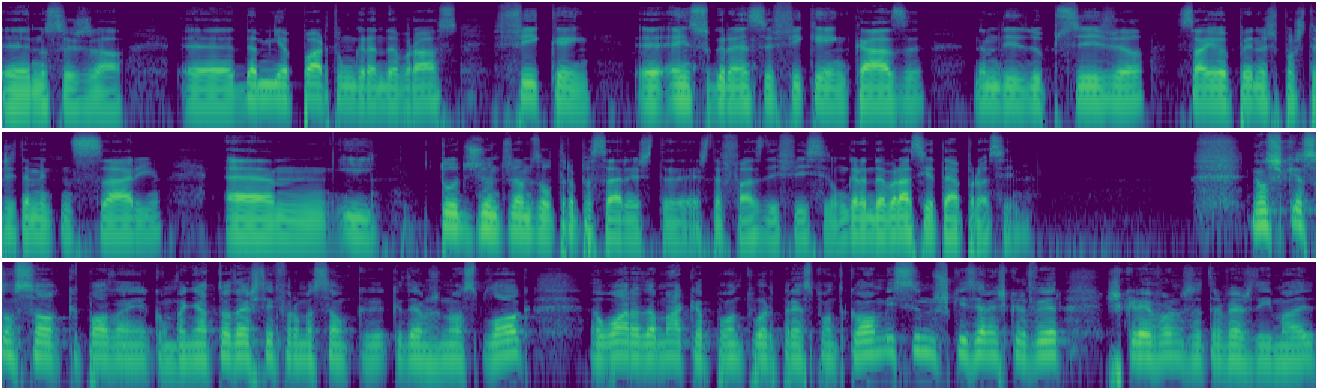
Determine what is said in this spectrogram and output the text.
uh, no seu geral. Uh, da minha parte, um grande abraço. Fiquem em segurança, fiquem em casa na medida do possível, saiam apenas para o estritamente necessário um, e todos juntos vamos ultrapassar esta, esta fase difícil. Um grande abraço e até à próxima. Não se esqueçam só que podem acompanhar toda esta informação que, que demos no nosso blog, a horadamaca.wordpress.com e se nos quiserem escrever, escrevam-nos através de e-mail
